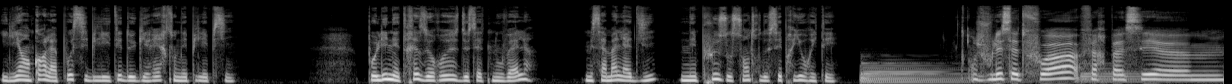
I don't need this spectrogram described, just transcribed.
Il y a encore la possibilité de guérir son épilepsie. Pauline est très heureuse de cette nouvelle, mais sa maladie n'est plus au centre de ses priorités. Je voulais cette fois faire passer euh,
